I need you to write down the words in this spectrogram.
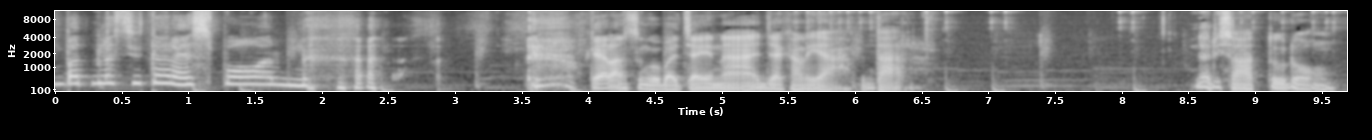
14 juta respon. Oke langsung gue bacain aja kali ya Bentar. Dari satu dong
